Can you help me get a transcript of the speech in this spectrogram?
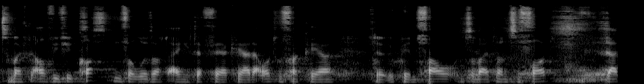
zum Beispiel auch, wie viel Kosten verursacht eigentlich der Verkehr, der Autoverkehr, der ÖPNV und so weiter und so fort. Da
